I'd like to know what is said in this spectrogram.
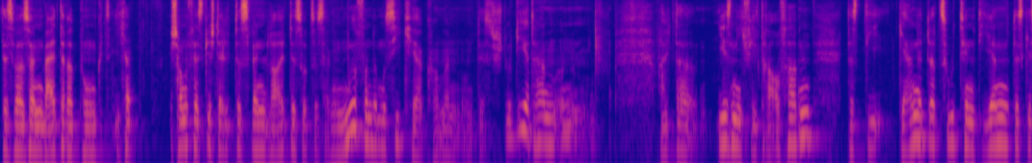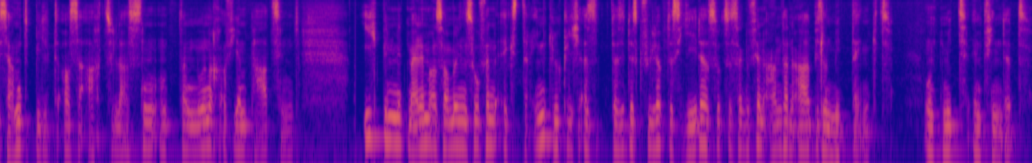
Das war so ein weiterer Punkt. Ich habe schon festgestellt, dass wenn Leute sozusagen nur von der Musik herkommen und das studiert haben und halt da irrsinnig viel drauf haben, dass die gerne dazu tendieren, das Gesamtbild außer Acht zu lassen und dann nur noch auf ihrem Part sind. Ich bin mit meinem Ensemble insofern extrem glücklich, also dass ich das Gefühl habe, dass jeder sozusagen für einen anderen auch ein bisschen mitdenkt und mitempfindet.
